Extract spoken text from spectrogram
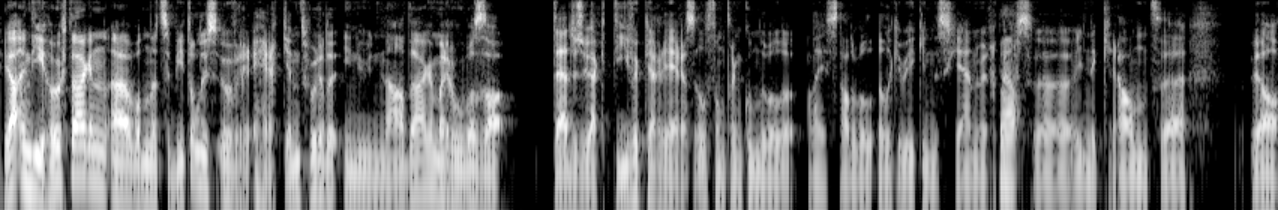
ja, in die hoogdagen, eh we hadden het al eens over herkend worden in uw nadagen, maar hoe was dat tijdens uw actieve carrière zelf? Want dan konden wel, allee, staat wel elke week in de schijnwerpers, eh, in de krant. eh, ja,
